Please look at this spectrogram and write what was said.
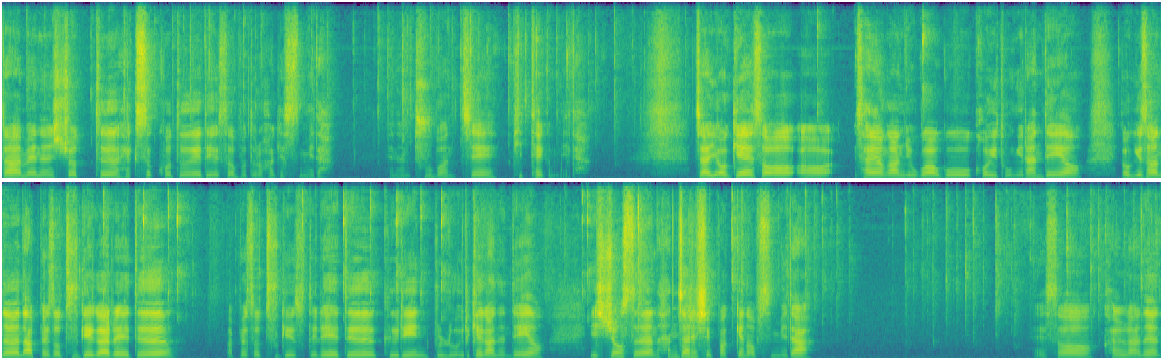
다음에는 쇼트 헥스 코드에 대해서 보도록 하겠습니다. 얘는 두 번째 p 태그입니다. 자 여기에서 어, 사용한 요거하고 거의 동일한데요. 여기서는 앞에서 두 개가 레드, 앞에서 두개 레드, 그린, 블루 이렇게 가는데요. 이 숏은 한 자리씩 밖에 없습니다. 그래서 칼라는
